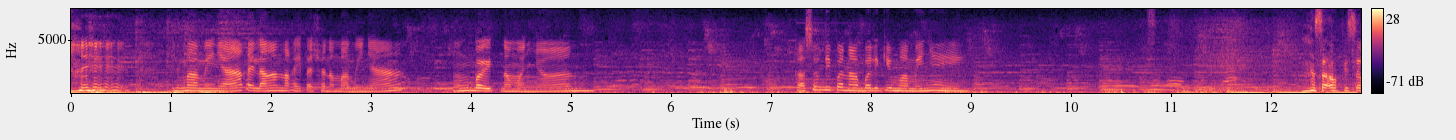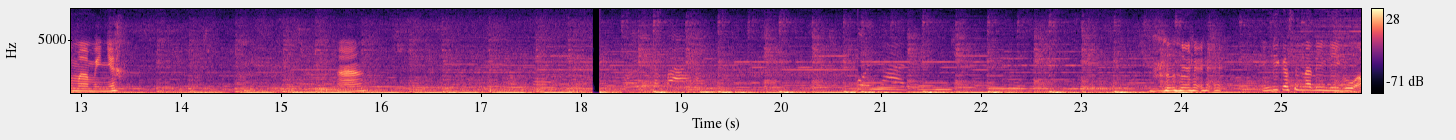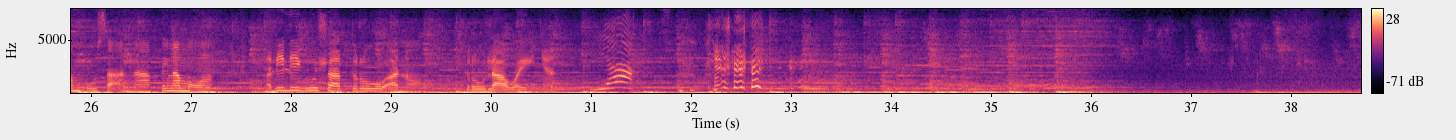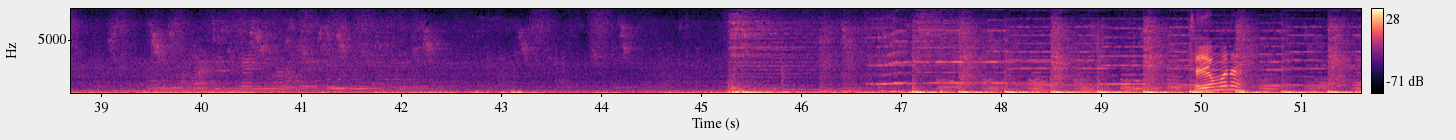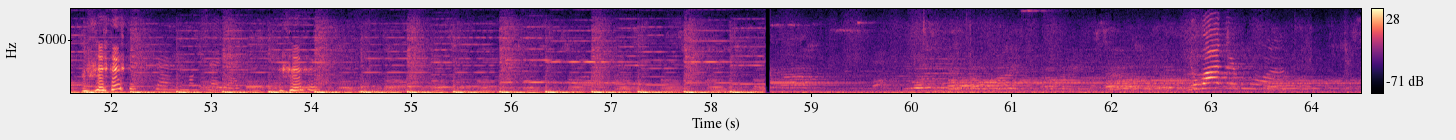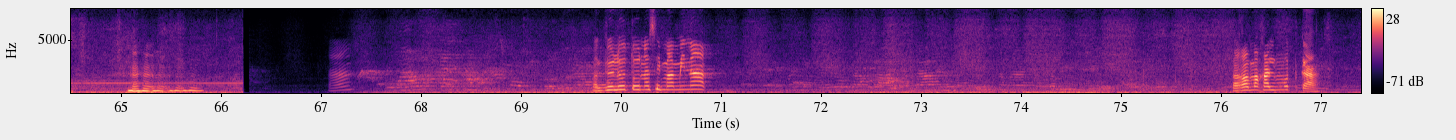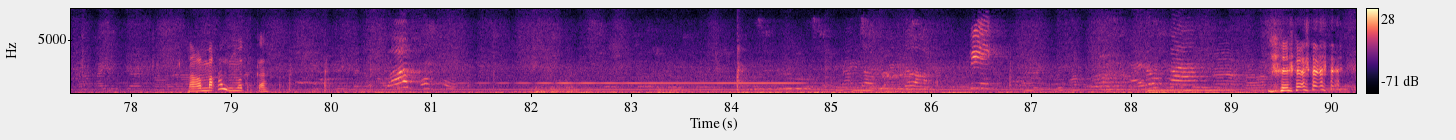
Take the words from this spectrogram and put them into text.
Yung mami niya, kailangan makita siya ng mami niya. Ang bait naman yan. Kaso hindi pa nabalik yung mami niya eh. Nasa office sa mami niya. Ha? Hindi kasi naliligo ang pusa, anak. Tingnan mo, oh. Naliligo siya through, ano, through laway niya. Ha? Magluluto na si Mami Nak. Baka makalmot ka. Baka makalmot ka. Wag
